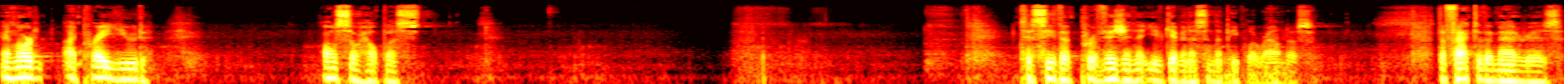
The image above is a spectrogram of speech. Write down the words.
And Lord, I pray you'd also help us to see the provision that you've given us and the people around us. The fact of the matter is,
